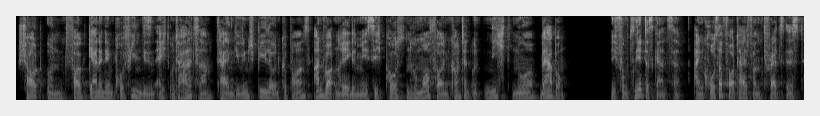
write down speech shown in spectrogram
Schaut und folgt gerne den Profilen, die sind echt unterhaltsam, teilen Gewinnspiele und Coupons, antworten regelmäßig, posten humorvollen Content und nicht nur Werbung. Wie funktioniert das Ganze? Ein großer Vorteil von Threads ist,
